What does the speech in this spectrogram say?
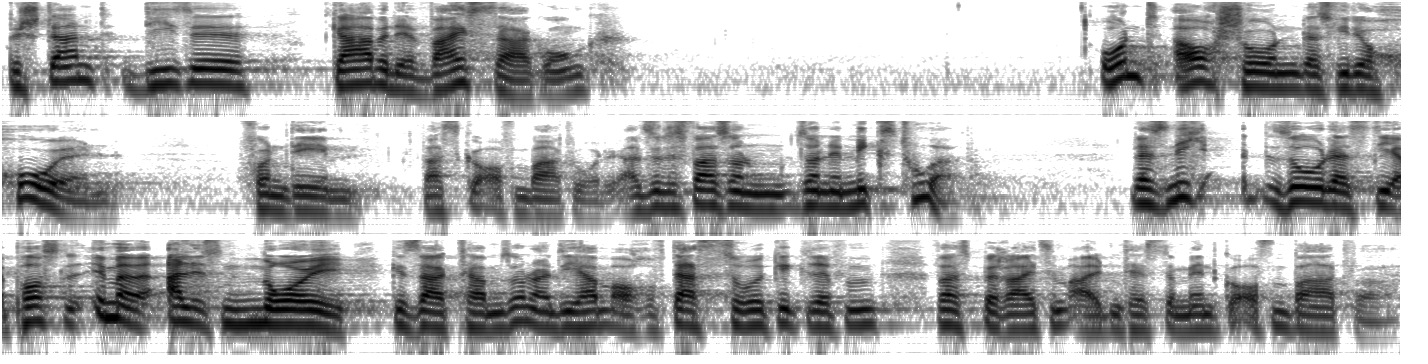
bestand diese Gabe der Weissagung und auch schon das Wiederholen von dem, was geoffenbart wurde. Also das war so, ein, so eine Mixtur. Das ist nicht so, dass die Apostel immer alles neu gesagt haben, sondern sie haben auch auf das zurückgegriffen, was bereits im Alten Testament geoffenbart war.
